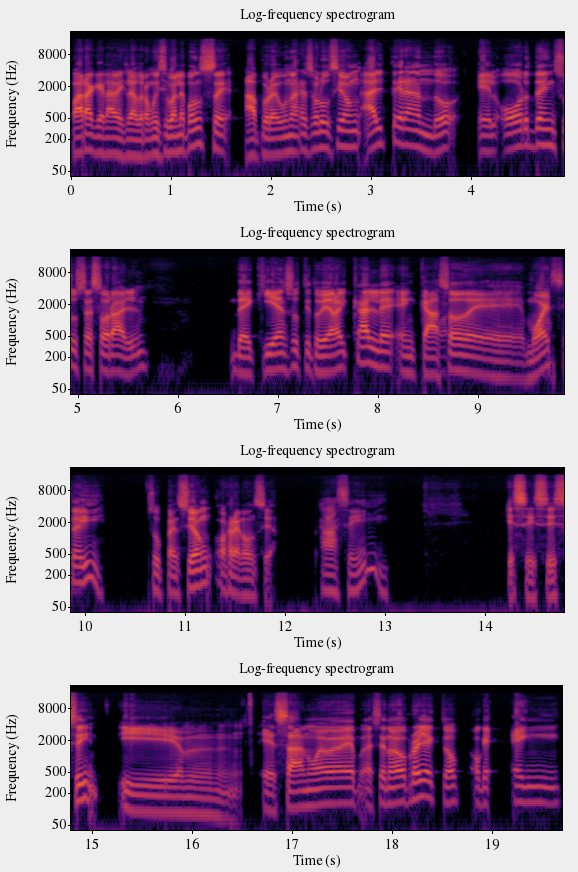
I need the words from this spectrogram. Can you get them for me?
para que la legisladora municipal de Ponce apruebe una resolución alterando el orden sucesoral de quien sustituya al alcalde en caso de muerte, Sí. suspensión o renuncia. Ah, sí. Sí, sí, sí. Y mm, esa nueve, ese nuevo proyecto, ok, en,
